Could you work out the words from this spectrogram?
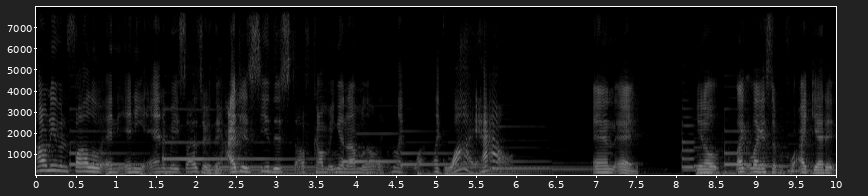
I don't even follow any any anime sites or anything. I just see this stuff coming in. I'm like, I'm like, what? Like, why? How? And hey, you know, like like I said before, I get it.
